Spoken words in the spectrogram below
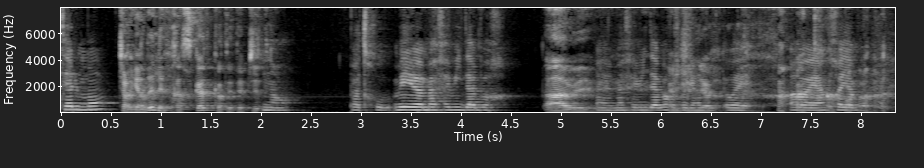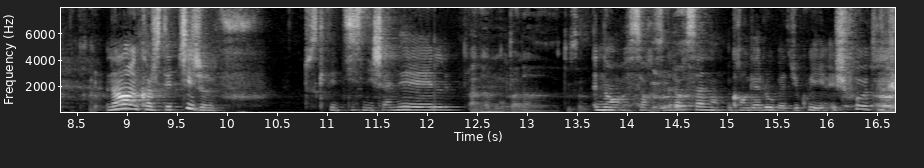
tellement... Tu regardais les frères Scott quand t'étais petite? Non, pas trop. Mais euh, ma famille d'abord. Ah oui. oui, Euh, ma famille d'abord, je Junior. regardais. Ouais, Ah ouais, incroyable. Non, quand j'étais petite, je... tout ce qui était Disney Channel. Anna Montana, tout ça? Non, ça- alors non. ça, non. Grand Galop, bah, du coup, il y a les chevaux. tout. Ah oui.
